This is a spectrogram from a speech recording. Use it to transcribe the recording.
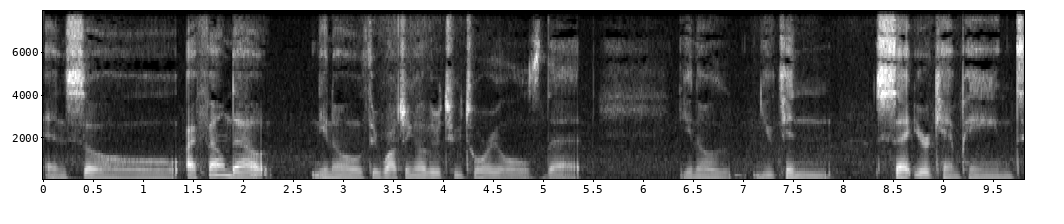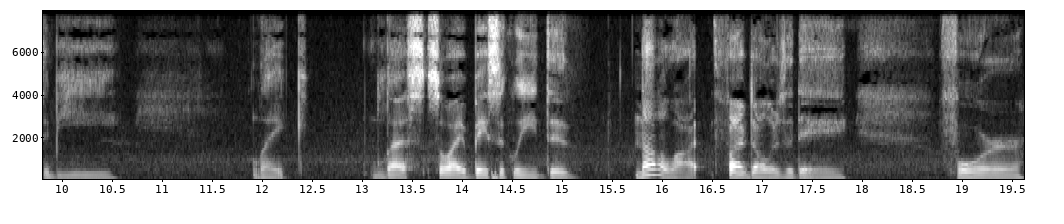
And so I found out, you know, through watching other tutorials that, you know, you can set your campaign to be like less. So I basically did not a lot, $5 a day for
